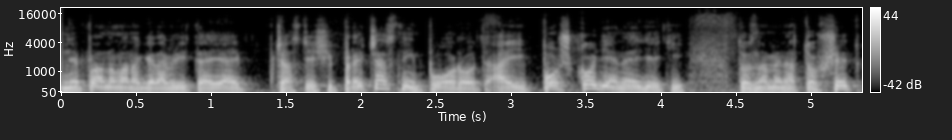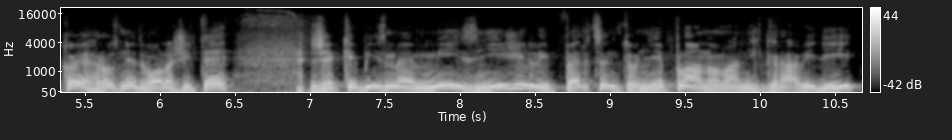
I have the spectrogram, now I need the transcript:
neplánovaná gravidita je aj častejší predčasný pôrod, aj poškodené deti. To znamená, to všetko je hrozne dôležité, že keby sme my znížili percento neplánovaných gravidít,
